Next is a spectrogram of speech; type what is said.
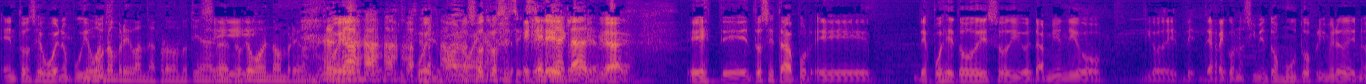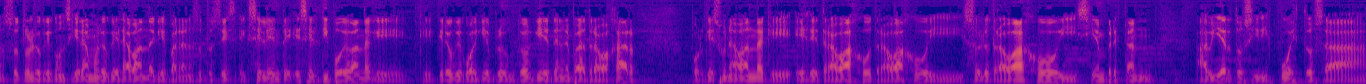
entonces, bueno, Qué pudimos... buen nombre de banda, perdón, no tiene nada que Sí. ver, pero qué buen nombre. de banda. Bueno, por supuesto, para nosotros es Es excelente, genial, claro. claro. Este, entonces estaba por eh, después de todo eso, digo, también digo, digo, de, de- de reconocimientos mutuos, primero de nosotros lo que consideramos lo que es la banda, que para nosotros es excelente, es el tipo de banda que, que creo que cualquier productor quiere tener para trabajar, porque es una banda que es de trabajo, trabajo y solo trabajo, y siempre están abiertos y dispuestos a...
